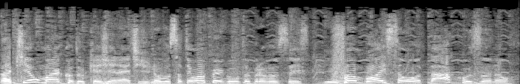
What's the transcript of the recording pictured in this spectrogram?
Aqui é o Marco do QGNet de novo, só tenho uma pergunta pra vocês. Fanboys são otakus ou não?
